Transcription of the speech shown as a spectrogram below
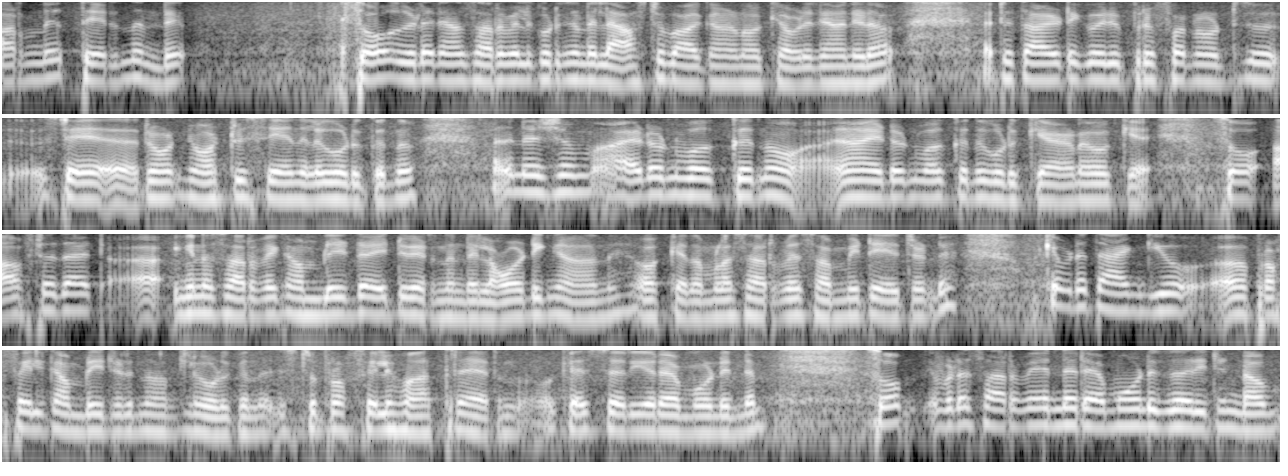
പറഞ്ഞ് തരുന്നുണ്ട്. സോ ഇവിടെ ഞാൻ സർവേയിൽ കൊടുക്കേണ്ട ലാസ്റ്റ് ഭാഗമാണ്. ഓക്കെ അവിടെ ഞാനിവിടെ ഏറ്റവും താഴത്തേക്ക് ഒരു prefer not stay not to stay ചെയ്യുന്നതിൽ കൊടുക്കുന്നു. അതിനുശേഷം ഐ ഡോണ്ട് വർക്ക് എന്നോ ഐ ഡോണ്ട് വർക്ക് എന്ന് കൊടുക്കുകയാണ്. ഓക്കെ സോ ആഫ്റ്റർ ദാറ്റ് ഇങ്ങനെ സർവേ കംപ്ലീറ്റ് ആയിട്ട് വരുന്നുണ്ട്. ലോഡിംഗ് ആണ്. ഓക്കെ നമ്മളെ സർവേ സബ്മിറ്റ് ചെയ്തിട്ടുണ്ട്. ഓക്കെ ഇവിടെ താങ്ക് യു പ്രൊഫൈൽ കംപ്ലീറ്റഡ് എന്ന് പറഞ്ഞിട്ട് കൊടുക്കുന്നത് ജസ്റ്റ് പ്രൊഫൈൽ മാത്രമായിരുന്നു. ഓക്കെ ചെറിയൊരു എമൗണ്ടിന്റെ സോ ഇവിടെ സർവേന്റെ ഒരു എമൗണ്ട് കയറിയിട്ടുണ്ടാവും.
